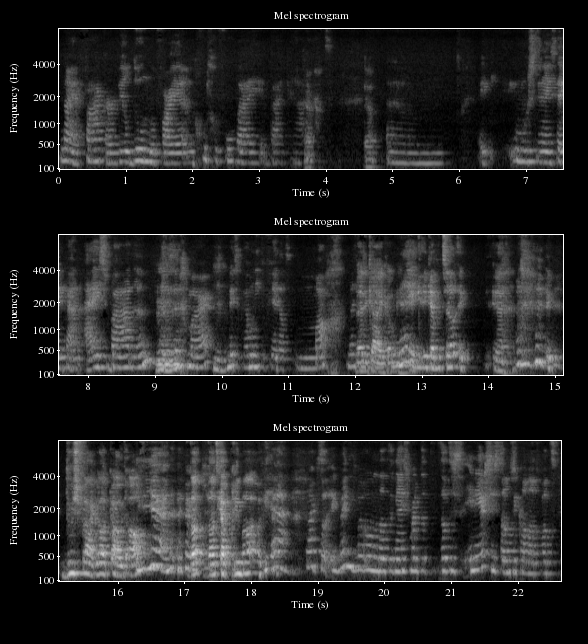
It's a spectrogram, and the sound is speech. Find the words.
nou ja, vaker wil doen of waar je een goed gevoel bij, bij krijgt. Ja. Ehm, ik, ik moest ineens denken aan ijsbaden, Mhm. zeg maar. Mhm. Ik weet ook helemaal niet of jij dat mag. Met Nee, dat kijk ik ook niet. Nee. Ik, ik heb het zelf, ik, ja, ik douche vaak wel koud af. Ja. Dat, dat gaat prima. Ja, maar ik, weet niet waarom dat ineens, maar dat, dat is in eerste instantie kan dat wat,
